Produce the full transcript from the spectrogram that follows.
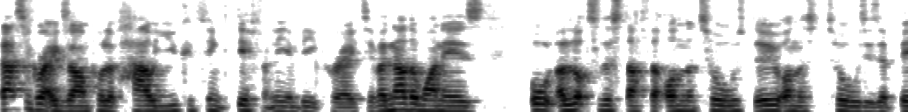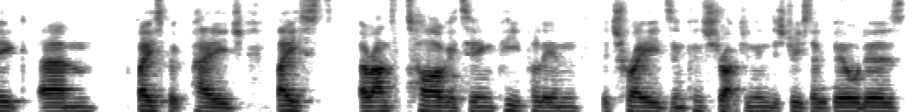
that's a great example of how you could think differently and be creative. Another one is all, a lot of the stuff that on the tools do. On the tools is a big um, Facebook page based around targeting people in the trades and construction industry, so builders,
